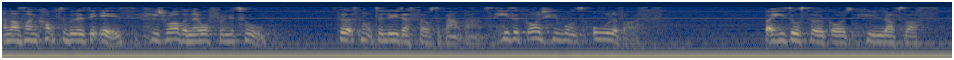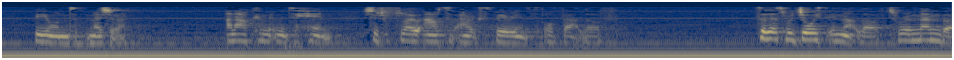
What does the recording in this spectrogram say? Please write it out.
And as uncomfortable as it is, He's rather no offering at all. So let's not delude ourselves about that. He's a God who wants all of us, but He's also a God who loves us beyond measure. And our commitment to Him should flow out of our experience of that love. So let's rejoice in that love, to remember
